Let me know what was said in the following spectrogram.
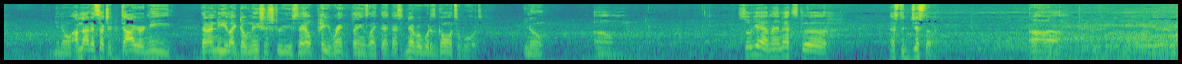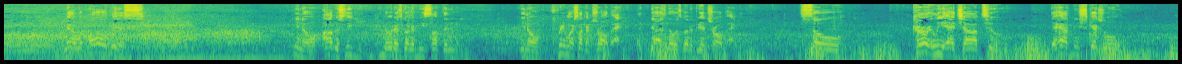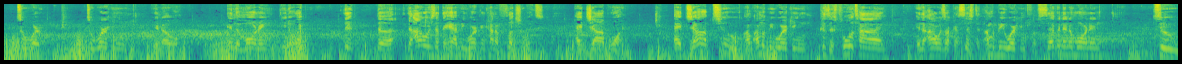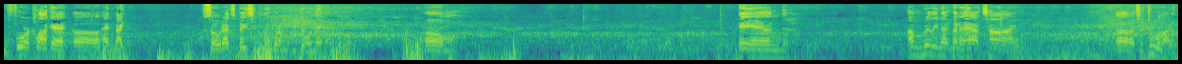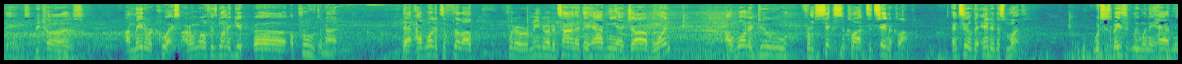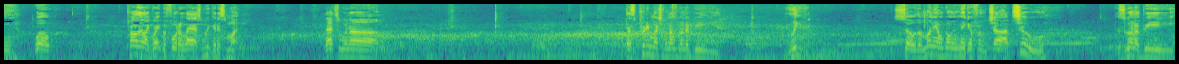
You know, I'm not in such a dire need that I need like donation streams to help pay rent and things like that. That's never what it's going towards. You know. Um, so yeah, man, that's the that's the gist of it. Uh, now with all this, you know, obviously you know there's going to be something you know, pretty much like a drawback. Like you guys know it's going to be a drawback. So currently at job two, they have me scheduled to work to working, you know, in the morning. You know, like the the the hours that they have me working kind of fluctuates at job one. At job two, I'm, gonna be working because it's full time and the hours are consistent. I'm gonna be working from seven in the morning to four o'clock at uh, at night. So that's basically what I'm gonna be doing there. Um, and I'm really not gonna have time uh, to do a lot of things because I made a request. I don't know if it's going to get uh, approved or not. That I wanted to fill out for the remainder of the time that they have me at job one. I want to do from six o'clock to ten o'clock until the end of this month, which is basically when they have me. Well, probably like right before the last week of this month. That's when uh that's pretty much when I'm going to be. So the money I'm going to be making from job two is going to be,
